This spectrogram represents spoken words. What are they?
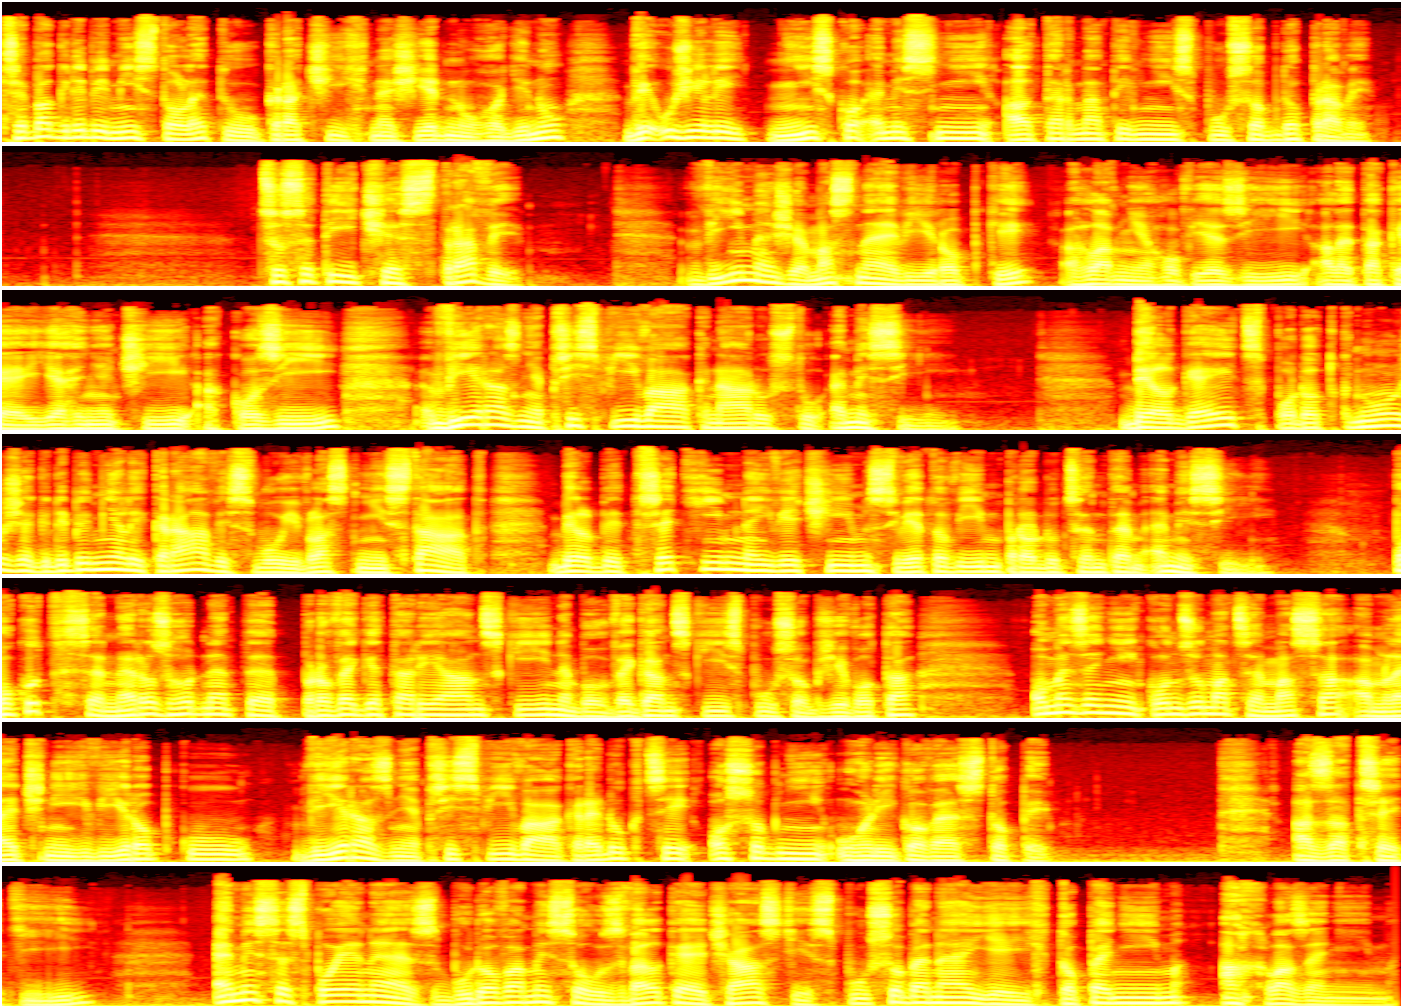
Třeba kdyby místo letů kratších než jednu hodinu využili nízkoemisní alternativní způsob dopravy. Co se týče stravy, Víme, že masné výrobky, hlavně hovězí, ale také jehněčí a kozí, výrazně přispívá k nárůstu emisí. Bill Gates podotknul, že kdyby měli krávy svůj vlastní stát, byl by třetím největším světovým producentem emisí. Pokud se nerozhodnete pro vegetariánský nebo veganský způsob života, omezení konzumace masa a mléčných výrobků výrazně přispívá k redukci osobní uhlíkové stopy. A za třetí, emise spojené s budovami jsou z velké části způsobené jejich topením a chlazením.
